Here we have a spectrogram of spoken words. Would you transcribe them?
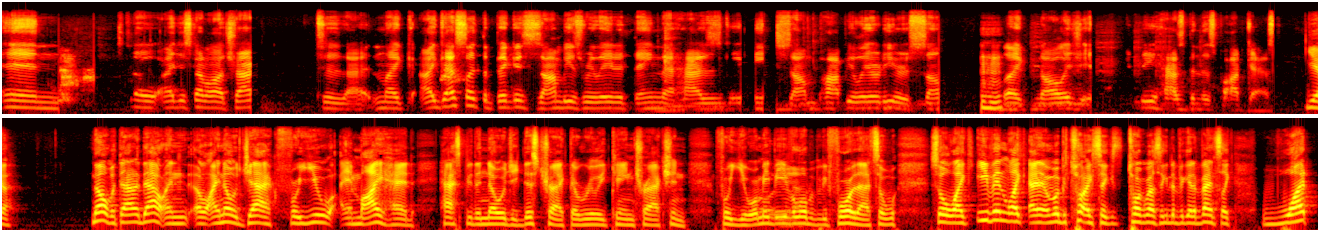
and so I just got a lot of traction to that. And like I guess like the biggest zombies related thing that has gained me some popularity or some Mhm. like knowledge in the community has been this podcast. Yeah. No, without a doubt. And oh, I know, Jack, for you, in my head, has to be the Noah J diss track that really gained traction for you, or maybe oh, even a little bit before that. So, so like, even like, and we could talk, like, talk about significant events. Like, what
